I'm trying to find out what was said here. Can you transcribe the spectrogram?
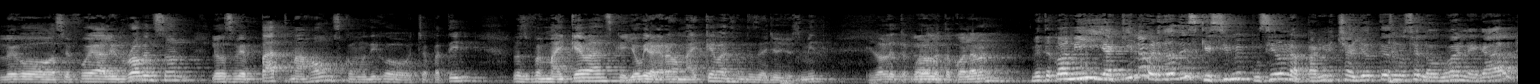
luego se fue Allen Robinson, luego se fue Pat Mahomes, como dijo Chapatín, luego se fue Mike Evans, que yo hubiera agarrado a Mike Evans antes de Juju Smith, Y luego le tocó, luego a- le tocó a Aaron. Me tocó a mí y aquí la verdad es que sí me pusieron a parir chayotes, no se lo voy a negar.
